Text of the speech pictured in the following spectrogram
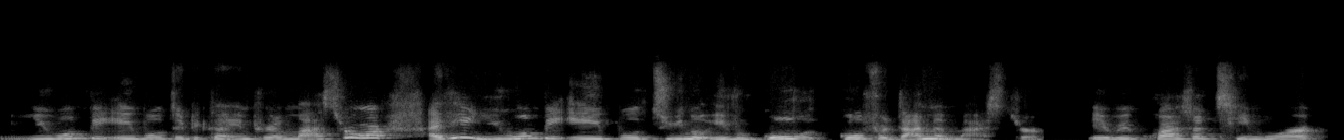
you won't be able to become imperial master, or I think you won't be able to, you know, even go go for diamond master. It requires a teamwork,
